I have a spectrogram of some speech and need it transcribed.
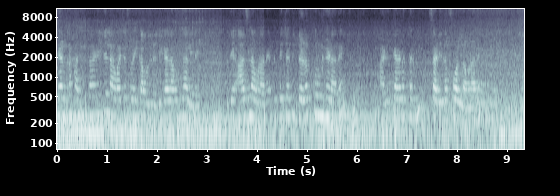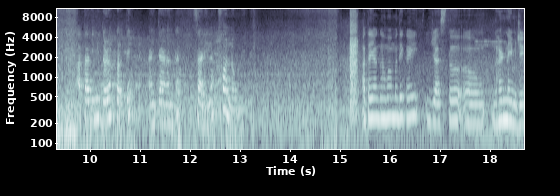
त्यानंतर हाताने जे लावायचे असतात एका बाजूला ते काय लावून झाले नाही. ते आज लावणार आहे तर त्याच्याआधी दळप करून घेणार आहे. आणि त्यानंतर मी साडीला फॉल लावणार आहे. आता आधी मी दळप करते आणि त्यानंतर साडीला फॉल लावून घेते. आता या गव्हामध्ये काही जास्त घाण नाही म्हणजे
